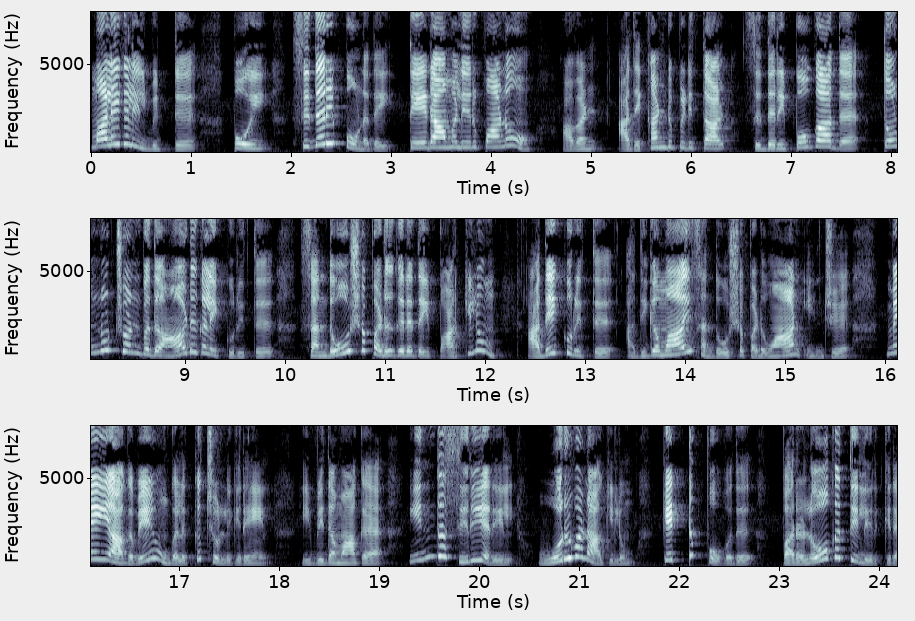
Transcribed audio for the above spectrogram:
மலைகளில் விட்டு போய் சிதறிப்போனதை தேடாமல் இருப்பானோ? அவன் அதை கண்டுபிடித்தால் சிதறிப்போகாத தொன்னூற்றொன்பது ஆடுகளை குறித்து சந்தோஷப்படுகிறதை பார்க்கிலும் அதை குறித்து அதிகமாய் சந்தோஷப்படுவான் என்று மெய்யாகவே உங்களுக்கு சொல்லுகிறேன். இவ்விதமாக இந்த சிறியரில் ஒருவனாகிலும் கெட்டுப்போவது பரலோகத்தில் இருக்கிற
